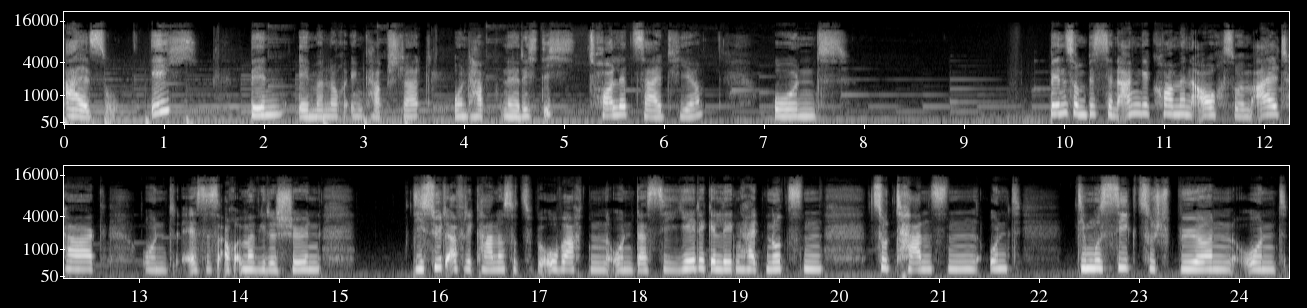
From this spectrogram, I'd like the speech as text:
Also, ich bin immer noch in Kapstadt und habe eine richtig tolle Zeit hier und bin so ein bisschen angekommen, auch so im Alltag. Und es ist auch immer wieder schön, die Südafrikaner so zu beobachten und dass sie jede Gelegenheit nutzen, zu tanzen und die Musik zu spüren und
